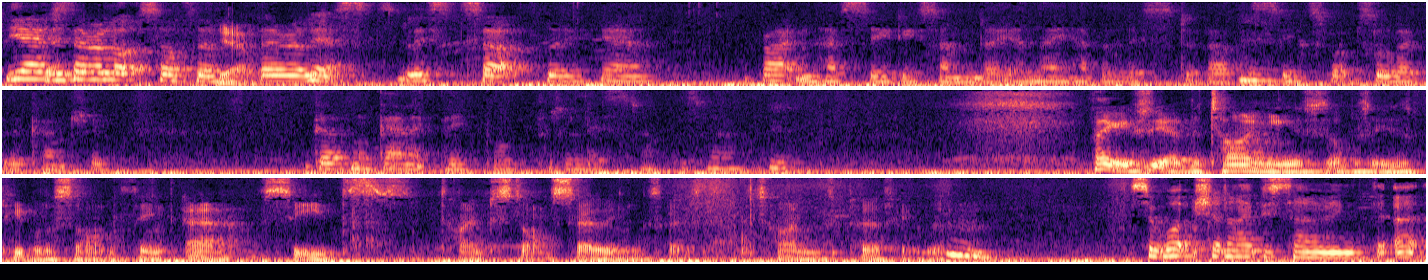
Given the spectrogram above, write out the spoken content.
Yes, there are lots of them. Yeah. There are Yeah. lists, lists up. The, yeah, Brighton has Seedy Sunday, and they have a list of other Mm. seed swaps all over the country. Garden Organic people put a list up as well. I think yeah, the timing is obviously as people are starting to think, ah, seeds, time to start sowing, so it's, the timing's perfect. But Hmm. So, what should I be sowing th- uh,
